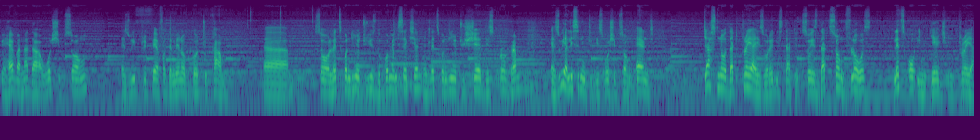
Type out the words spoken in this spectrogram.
to have another worship song as we prepare for the men of God to come. Um, so let's continue to use the comment section and let's continue to share this program as we are listening to this worship song. And just know that prayer is already started. So as that song flows, let's all engage in prayer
